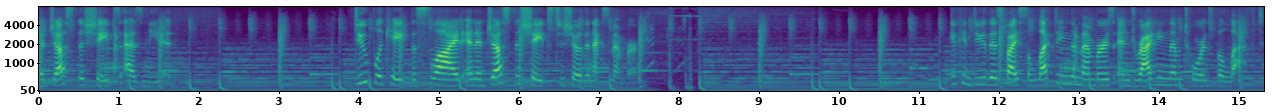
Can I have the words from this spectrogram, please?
Adjust the shapes as needed. Duplicate the slide and adjust the shapes to show the next member. You can do this by selecting the members and dragging them towards the left.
